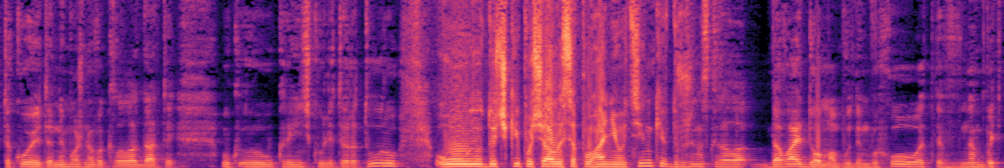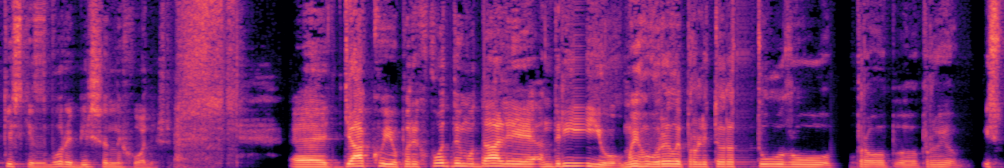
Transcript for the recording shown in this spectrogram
такої не можна викладати українську літературу. У дочки почалися погані оцінки. Дружина сказала: Давай вдома будемо виховувати, на батьківські збори більше не ходиш. Е, Дякую. Переходимо далі. Андрію. Ми говорили про літературу, про, про іс...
